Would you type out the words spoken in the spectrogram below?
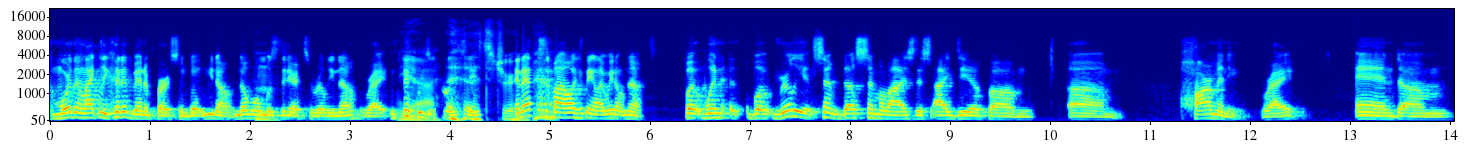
more than likely could have been a person, but you know, no one hmm. was there to really know, right? Yeah, that's true. And that's my only thing. Like we don't know. But when, but really, it sim- does symbolize this idea of um, um, harmony, right? And um,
